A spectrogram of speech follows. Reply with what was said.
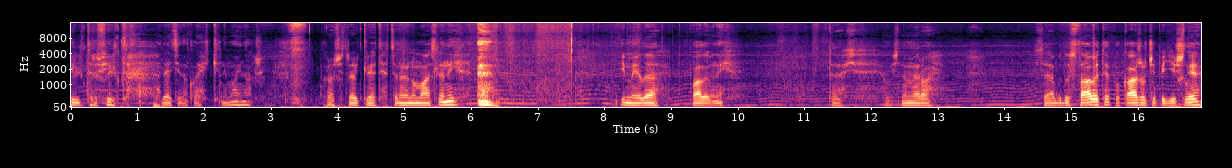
Фільтр, фільтр. Де ці наклейки? Немає інакше. Коротше, треба відкрити. Це, мабуть, масляний. І миле паливний. Так, ось номера. Все буду ставити, покажу, чи підійшли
